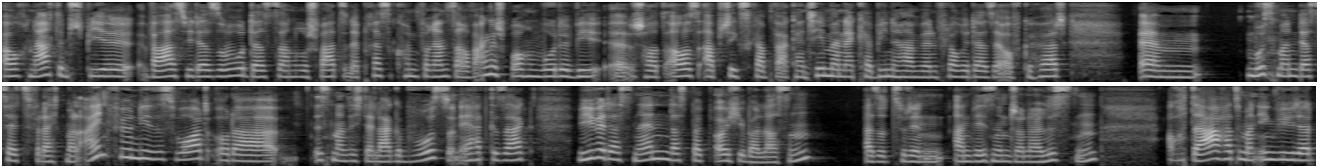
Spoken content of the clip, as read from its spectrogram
auch nach dem Spiel war es wieder so, dass Sandro Schwarz in der Pressekonferenz darauf angesprochen wurde, wie äh, schaut's aus? Abstiegskampf war kein Thema in der Kabine, haben wir in Florida sehr oft gehört. Ähm, muss man das jetzt vielleicht mal einführen, dieses Wort, oder ist man sich der Lage bewusst? Und er hat gesagt, wie wir das nennen, das bleibt euch überlassen. Also zu den anwesenden Journalisten. Auch da hatte man irgendwie wieder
